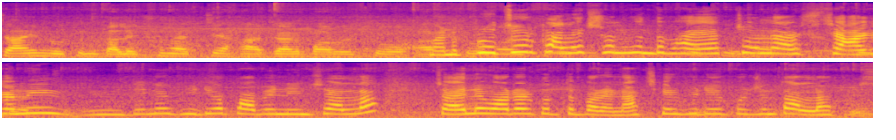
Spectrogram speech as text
চাই নতুন কালেকশন আছে হাজার বারোশো মানে প্রচুর কালেকশন কিন্তু ভাইয়া চলে আসছে। আগামী দিনে ভিডিও পাবেন ইনশাল্লাহ চাইলে অর্ডার করতে পারেন। আজকের ভিডিও পর্যন্ত। আল্লাহ হাফিজ।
